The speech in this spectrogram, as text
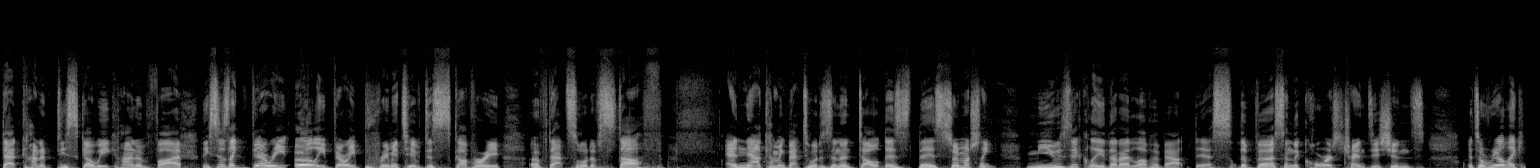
that kind of disco-y kind of vibe. This is like very early, very primitive discovery of that sort of stuff. And now coming back to it as an adult, there's there's so much like musically that I love about this. The verse and the chorus transitions. It's a real like,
